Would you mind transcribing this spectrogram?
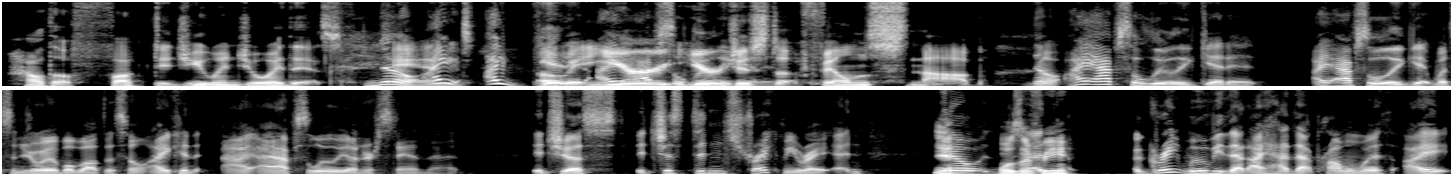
how the fuck did you enjoy this? no i And, i get oh, it you're you're just a film snob. No, I absolutely get it. I absolutely get what's enjoyable about this film. I can I absolutely understand that. It just it just didn't strike me right. And you Yeah, know, wasn't a, for you. A great movie that I had that problem with. I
